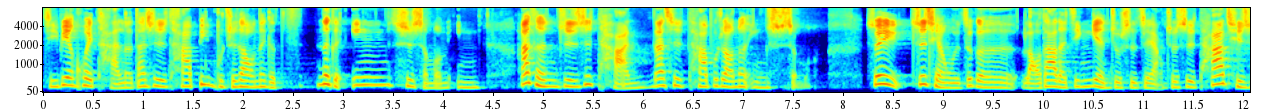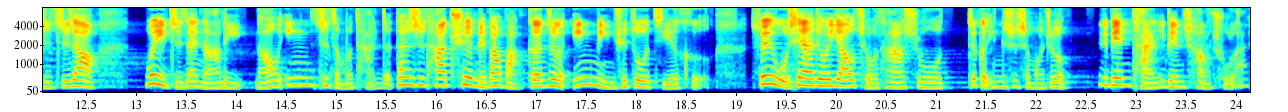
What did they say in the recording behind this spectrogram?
即便会弹了，但是他并不知道那个字、那个音是什么音，他可能只是弹，但是他不知道那音是什么。所以之前我这个老大的经验就是这样，就是他其实知道。位置在哪里？然后音是怎么弹的？但是他却没办法跟这个音名去做结合，所以我现在就会要求他说这个音是什么，就一边弹一边唱出来。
